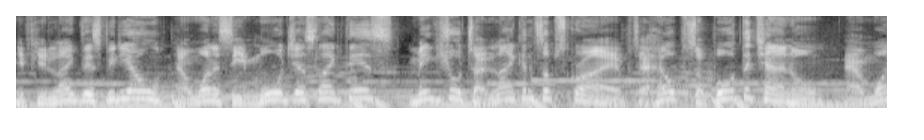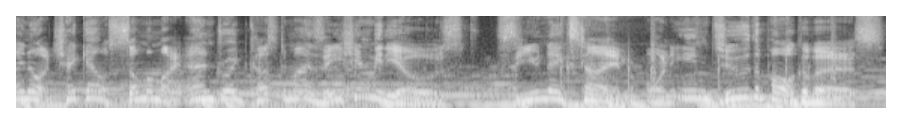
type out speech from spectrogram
If you like this video and want to see more just like this, make sure to like and subscribe to help support the channel. And why not check out some of my Android customization videos. See you next time on Into the Parkerverse.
